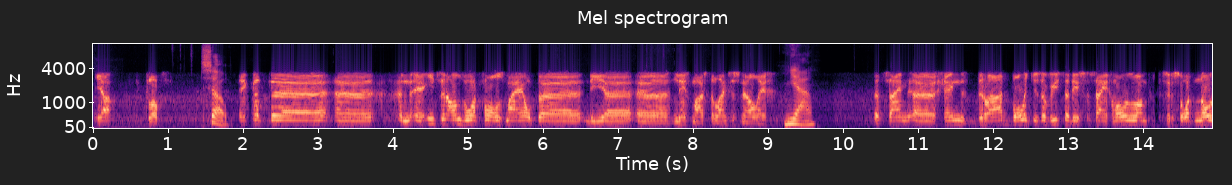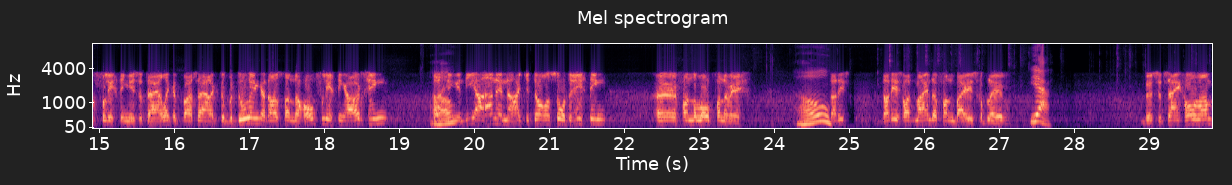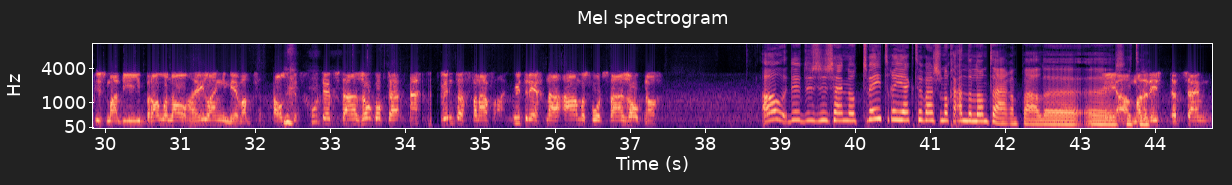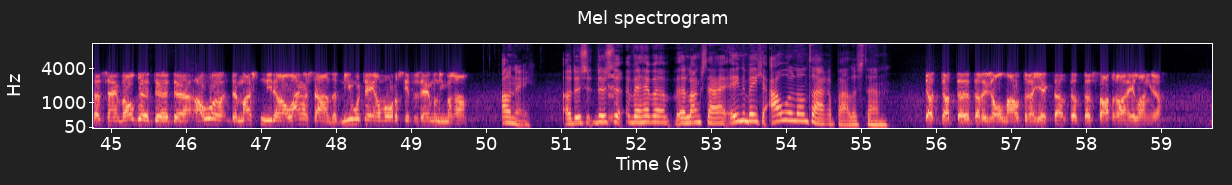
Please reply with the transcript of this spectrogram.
Ja, klopt. Zo. Ik had eh, eh, een, eh, iets een antwoord volgens mij op die lichtmasten langs de snelweg. Ja. Dat zijn geen draadbolletjes of iets, dat is, zijn gewoon is een soort noodverlichting is het eigenlijk. Het was eigenlijk de bedoeling dat als dan de hoofdverlichting uitging, dan Oh. gingen die aan en dan had je toch een soort richting van de loop van de weg. Oh. Dat is, dat is wat mij daarvan bij is gebleven. Ja. Dus het zijn gewoon lampjes, maar die branden al heel lang niet meer. Want als ik het goed heb, staan ze ook op de 28 vanaf Utrecht naar Amersfoort staan ze ook nog. Oh, dus er zijn nog twee trajecten waar ze nog aan de lantaarnpalen eh ja, zitten. maar dat, is, dat, zijn, dat zijn wel de, de, de oude de masten die er al langer staan. Het nieuwe tegenwoordig zitten ze helemaal niet meer aan. Oh nee. Oh, dus dus we hebben eh, langs daar één een beetje oude lantaarnpalen staan. Dat, dat, dat, dat is al een oud traject, dat, dat, dat staat er al heel lang, ja.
